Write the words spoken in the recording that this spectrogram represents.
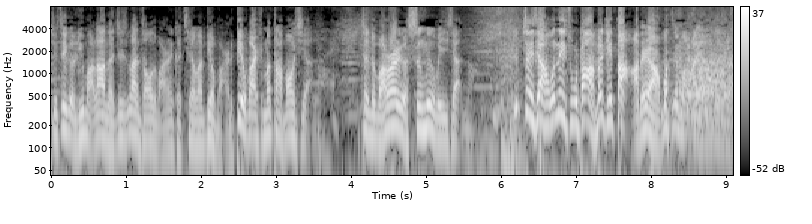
就这个驴马烂的这烂糟的玩意儿，可千万别玩了，别玩什么大冒险了，真的玩玩有生命危险呐！这家伙那桌把俺们给打的呀，我的妈呀！真的。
